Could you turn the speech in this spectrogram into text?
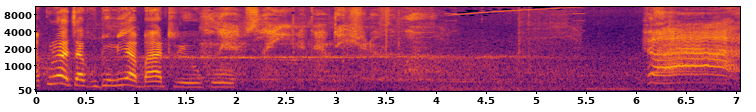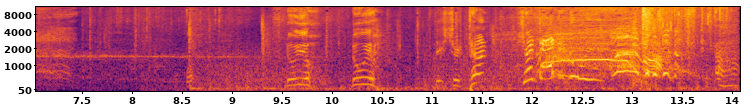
Hakuna cha kutumia battery huku. Foundation of the world. Do you? Do you? The shetani. Shetani do you? Ah!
